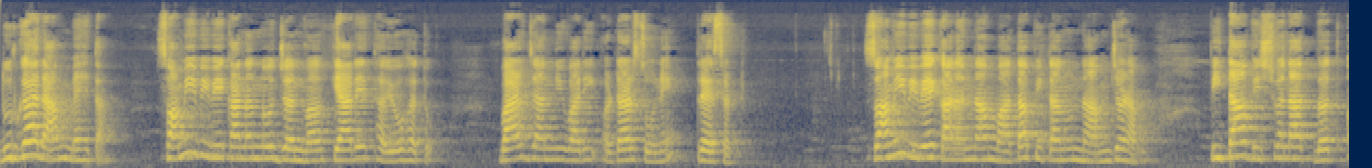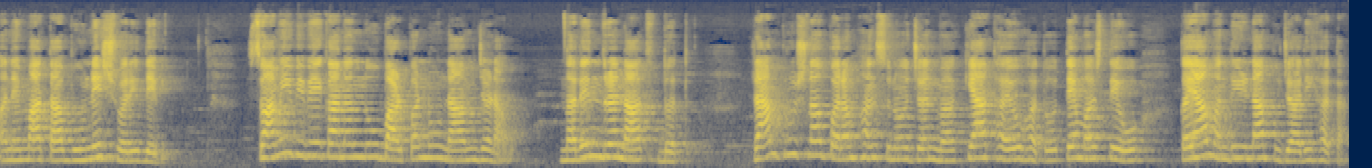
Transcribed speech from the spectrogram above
દુર્ગારામ મહેતા. સ્વામી વિવેકાનંદનો જન્મ ક્યારે થયો હતો? બાર જાન્યુઆરી અઢારસો ને ત્રેસઠ. સ્વામી વિવેકાનંદના માતા પિતાનું નામ જણાવો. પિતા વિશ્વનાથ દત્ત અને માતા ભુવનેશ્વરી દેવી. સ્વામી વિવેકાનંદનું બાળપણનું નામ જણાવો. નરેન્દ્રનાથ દત્ત. રામકૃષ્ણ પરમહંસનો જન્મ ક્યાં થયો હતો તેમજ તેઓ કયા મંદિરના પૂજારી હતા?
